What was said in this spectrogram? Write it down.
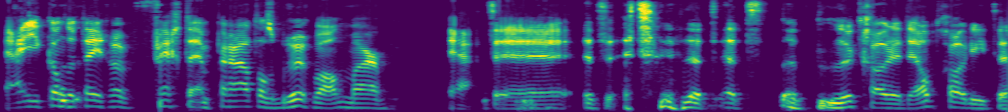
ja je kan er tegen vechten en praten als brugman, maar ja, het, uh, het, het, het, het, het, lukt gewoon, het helpt gewoon niet. Uh.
